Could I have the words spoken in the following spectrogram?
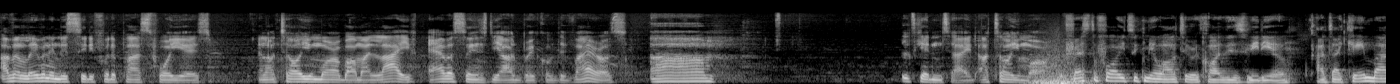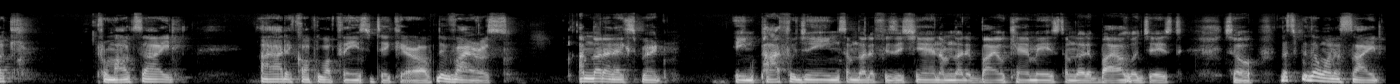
I've been living in this city for the past four years, and I'll tell you more about my life ever since the outbreak of the virus. Um, let's get inside. I'll tell you more. First of all, it took me a while to record this video. As I came back from outside, I had a couple of things to take care of. The virus. I'm not an expert in pathogens. I'm not a physician. I'm not a biochemist. I'm not a biologist. So let's put that one aside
